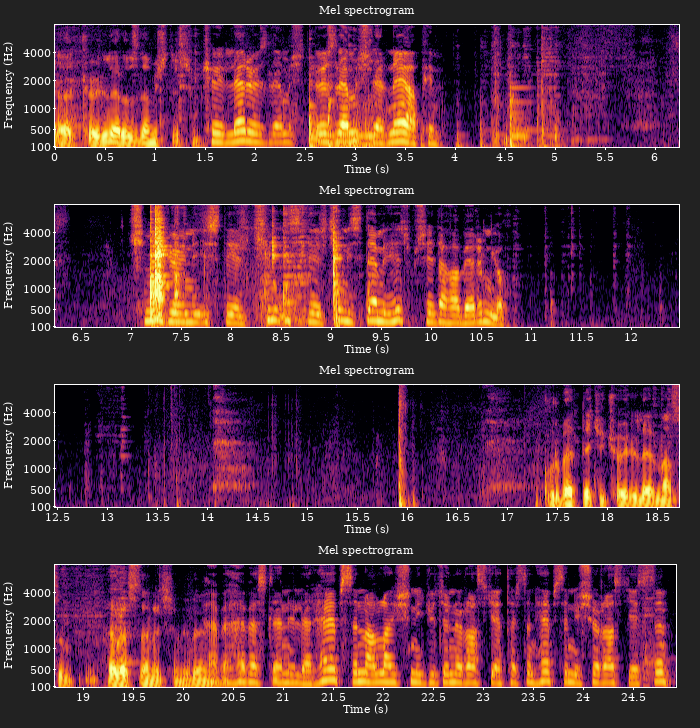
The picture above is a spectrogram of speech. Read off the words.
Evet köylüler özlemiştir şimdi. Köylüler özlemiş, özlemişler. Ne yapayım? Kimin köyünü ister, kim ister, kim istemiyor hiçbir şeyde haberim yok. Gurbetteki köylüler nasıl heveslenir şimdi değil mi? Hebe, heveslenirler. Hepsinin Allah işini gücünü rast getirsin. Hepsinin işi rast geçsin.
